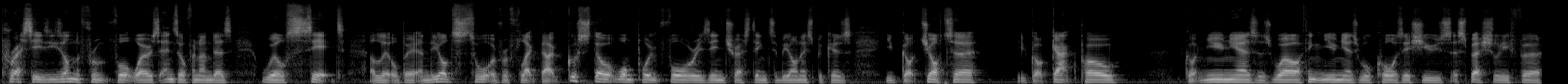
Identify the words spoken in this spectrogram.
presses, he's on the front foot, whereas Enzo Fernandez will sit a little bit. And the odds sort of reflect that. Gusto at 1.4 is interesting, to be honest, because you've got Jota, you've got Gakpo, You've got Nunez as well. I think Nunez will cause issues, especially for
